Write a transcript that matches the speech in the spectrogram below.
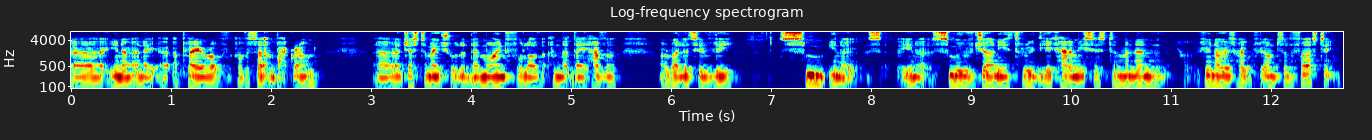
uh, you know, a, a player of, of a certain background. Uh, just to make sure that they're mindful of and that they have a, a relatively sm- you know you know smooth journey through the academy system and then who knows hopefully onto the first team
